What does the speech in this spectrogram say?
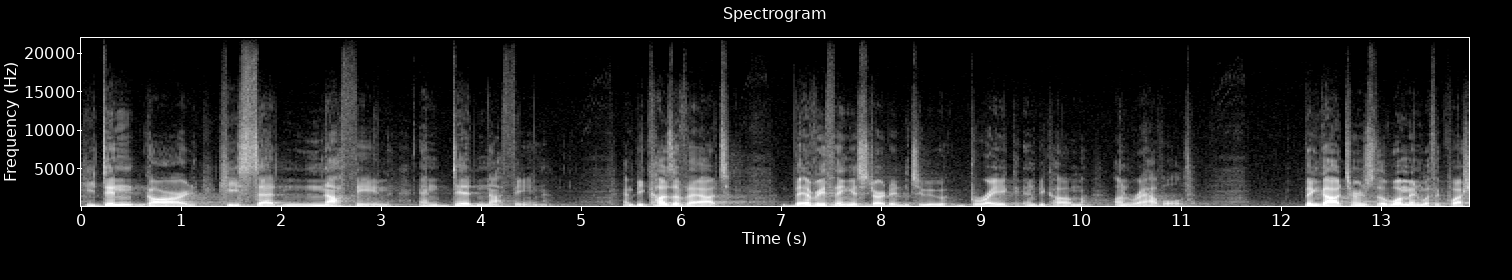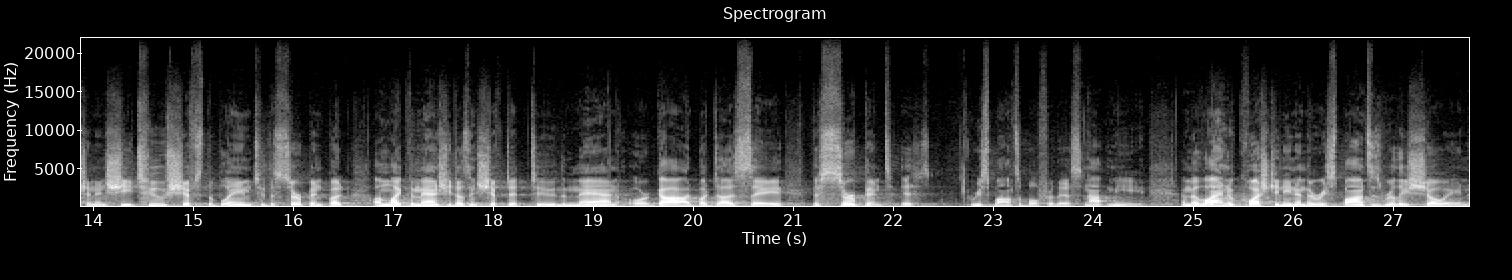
he didn't guard, he said nothing and did nothing. And because of that, everything is starting to break and become unraveled. Then God turns to the woman with a question, and she too shifts the blame to the serpent. But unlike the man, she doesn't shift it to the man or God, but does say, The serpent is responsible for this, not me. And the line of questioning and the response is really showing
